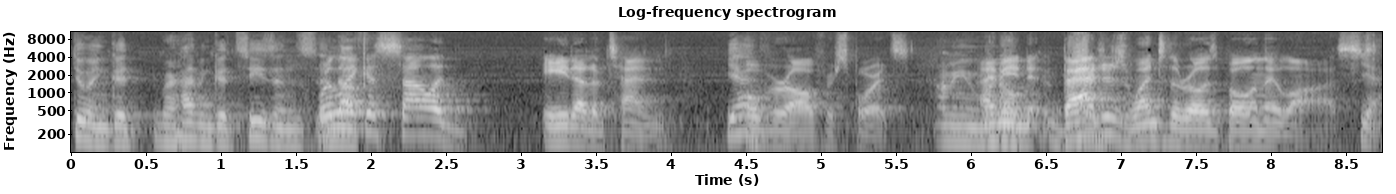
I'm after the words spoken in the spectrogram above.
doing good. We're having good seasons. We're enough- like a solid eight out of ten yeah. overall for sports. I mean, I mean, Badgers went to the Rose Bowl and they lost. Yeah,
